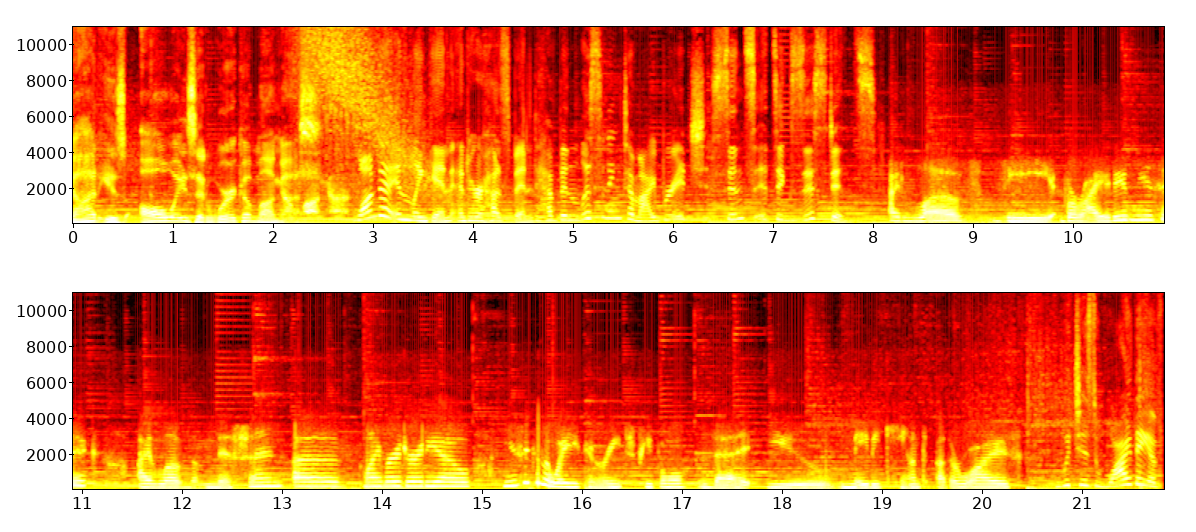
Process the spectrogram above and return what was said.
God is always at work among us. Wanda in Lincoln and her husband have been listening to My Bridge since its existence. I love the variety of music. I love the mission of My Bridge Radio. Music is a way you can reach people that you maybe can't otherwise. Which is why they have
